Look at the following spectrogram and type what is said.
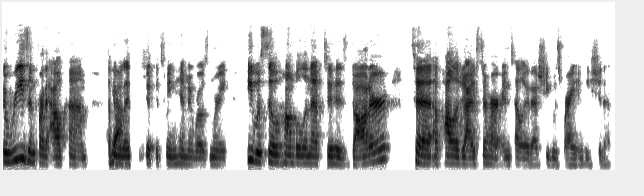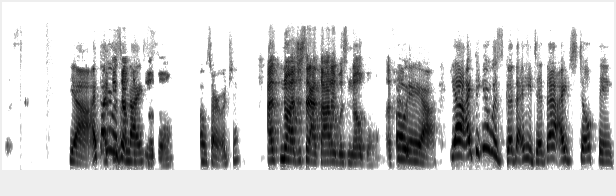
the reason for the outcome of yeah. the relationship between him and Rosemary, he was still humble enough to his daughter to apologize to her and tell her that she was right and he should have listened. Yeah, I thought I it was a nice. Was. Oh, sorry, what'd you say? I, no, I just said I thought it was noble. Oh yeah, yeah, yeah. I think it was good that he did that. I still think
